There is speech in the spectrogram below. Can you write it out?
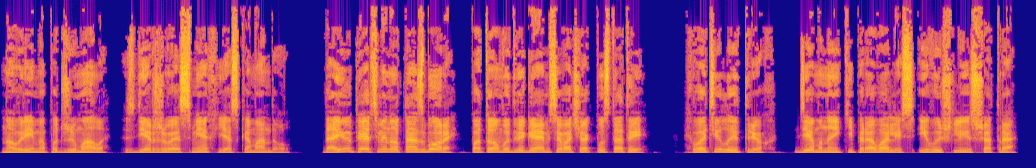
но время поджимало. Сдерживая смех, я скомандовал. «Даю пять минут на сборы, потом выдвигаемся в очаг пустоты. Хватило и трех. Демоны экипировались и вышли из шатра,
